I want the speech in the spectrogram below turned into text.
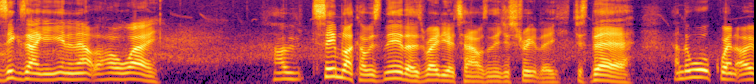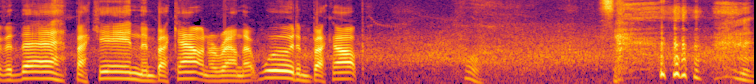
zigzagging in and out the whole way. I seemed like I was near those radio towers on the Streatley, just there. And the walk went over there, back in, then back out and around that wood and back up. So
